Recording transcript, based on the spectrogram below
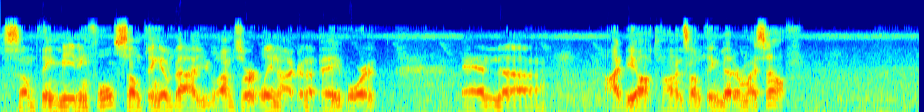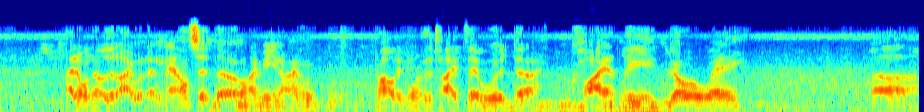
something meaningful, something of value, I'm certainly not going to pay for it. And uh, I'd be off to find something better myself. I don't know that I would announce it though. I mean, I'm probably more the type that would uh, quietly go away. Uh,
